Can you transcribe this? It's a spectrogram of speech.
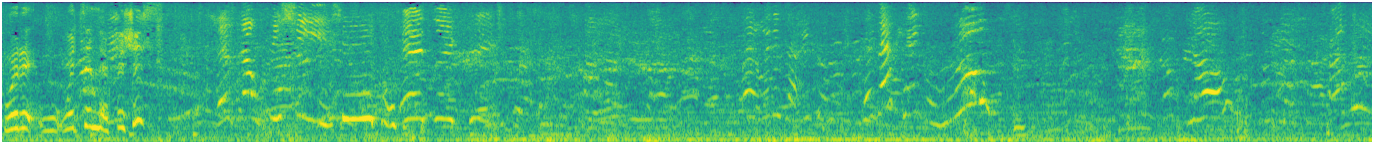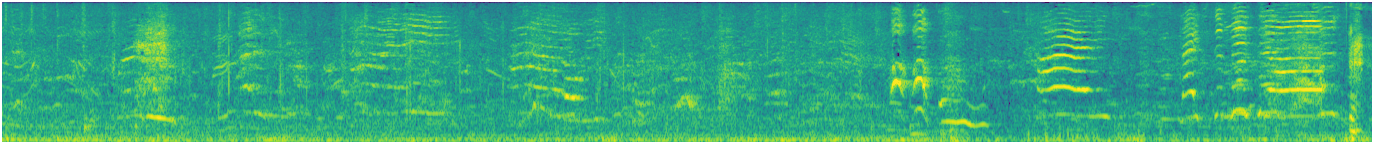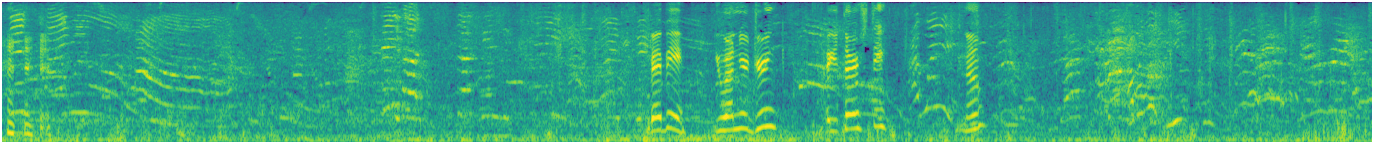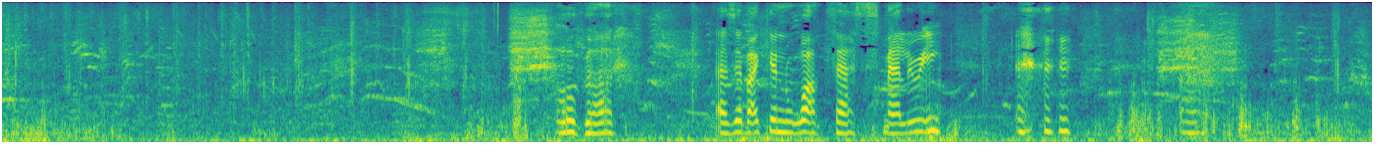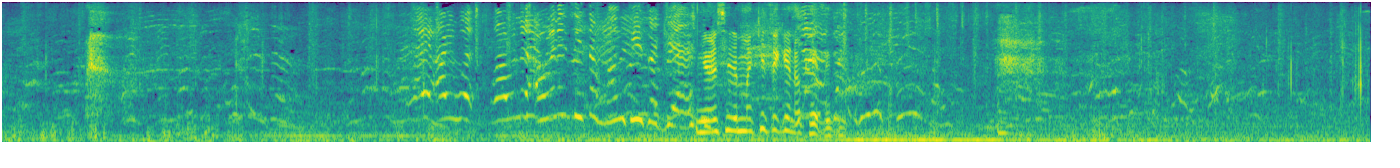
What? It, what's in there? Fishes? There's no fishies. It's like. Wait, oh, oh, oh. what Baby, you want your drink? Are you thirsty? No? Oh God. As if I can walk fast, Mallory. I want to see the monkeys again. You want to see the monkeys again? Okay, baby.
